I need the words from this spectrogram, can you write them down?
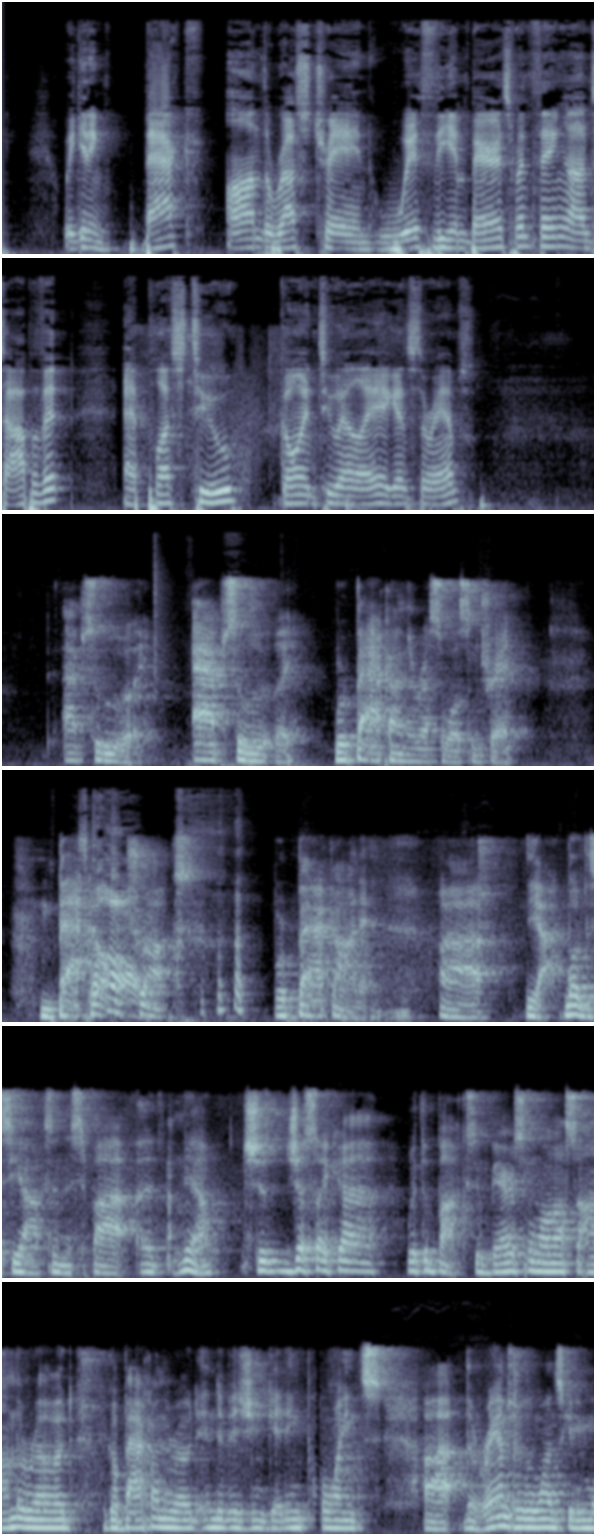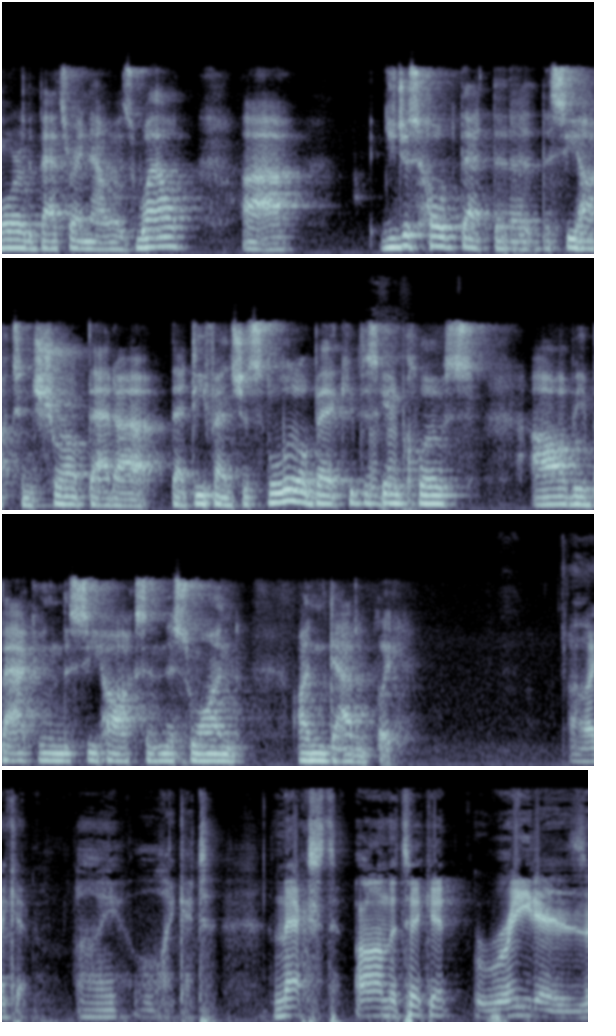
we getting back on the Russ train with the embarrassment thing on top of it at plus two going to LA against the Rams? Absolutely. Absolutely. We're back on the Russell Wilson train. Back on the trucks. We're back on it. Uh, yeah, love the Seahawks in this spot. Uh, you know, just, just like uh, with the Bucks. Embarrassing loss on the road. They go back on the road in division, getting points. Uh, the Rams are the ones getting more of the bets right now as well. Uh, you just hope that the the Seahawks can shore up that uh, that defense just a little bit, keep this game close. I'll be backing the Seahawks in this one, undoubtedly. I like it. I like it. Next on the ticket, Raiders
